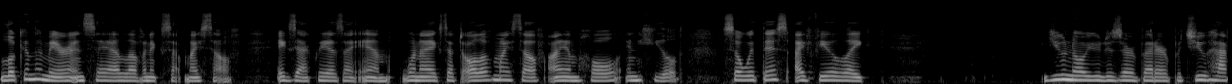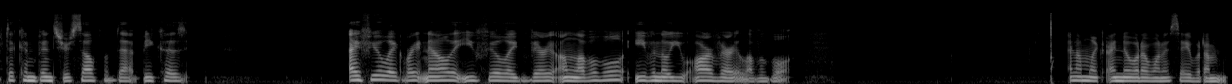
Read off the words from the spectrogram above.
Look in the mirror and say, I love and accept myself exactly as I am. When I accept all of myself, I am whole and healed. So, with this, I feel like you know you deserve better, but you have to convince yourself of that because I feel like right now that you feel like very unlovable, even though you are very lovable. And I'm like, I know what I want to say, but I'm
